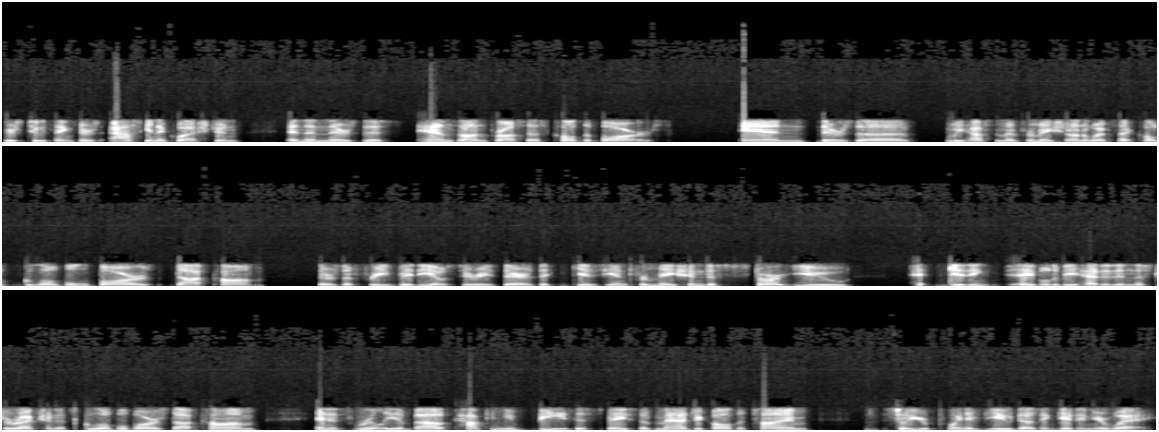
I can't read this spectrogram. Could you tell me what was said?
there's two things. There's asking a question, and then there's this hands-on process called the bars. And there's a we have some information on a website called globalbars.com. There's a free video series there that gives you information to start you getting able to be headed in this direction. It's globalbars.com, and it's really about how can you be the space of magic all the time so your point of view doesn't get in your way.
